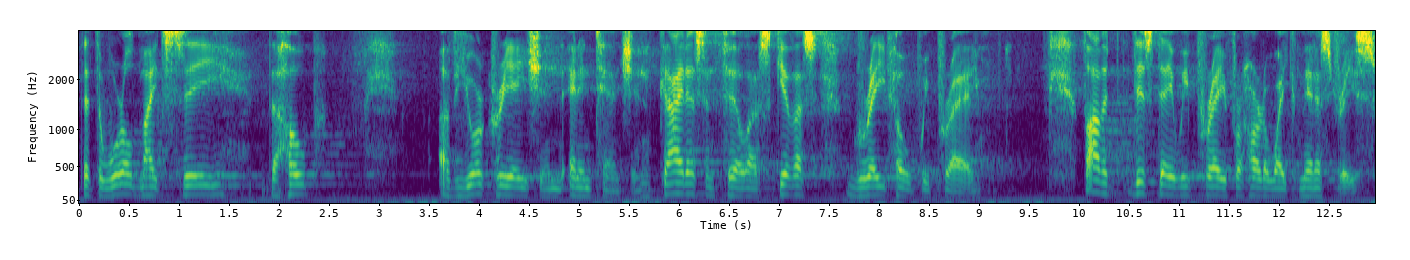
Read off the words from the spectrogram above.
that the world might see the hope of your creation and intention. Guide us and fill us. Give us great hope, we pray. Father, this day we pray for Harderwyk Ministries,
